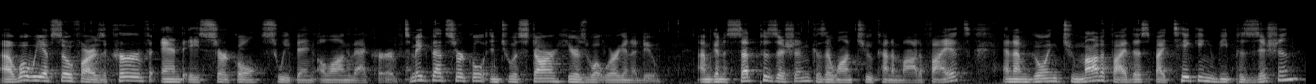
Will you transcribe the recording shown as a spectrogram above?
Uh, what we have so far is a curve and a circle sweeping along that curve. To make that circle into a star, here's what we're gonna do. I'm going to set position because I want to kind of modify it. And I'm going to modify this by taking the position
